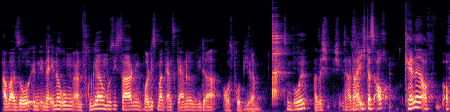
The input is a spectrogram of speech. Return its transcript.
Aber so in, in Erinnerung an früher, muss ich sagen, wollte ich es mal ganz gerne wieder ausprobieren. Zum Wohl. Also ich, ich Da ich das auch kenne, auch, auch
